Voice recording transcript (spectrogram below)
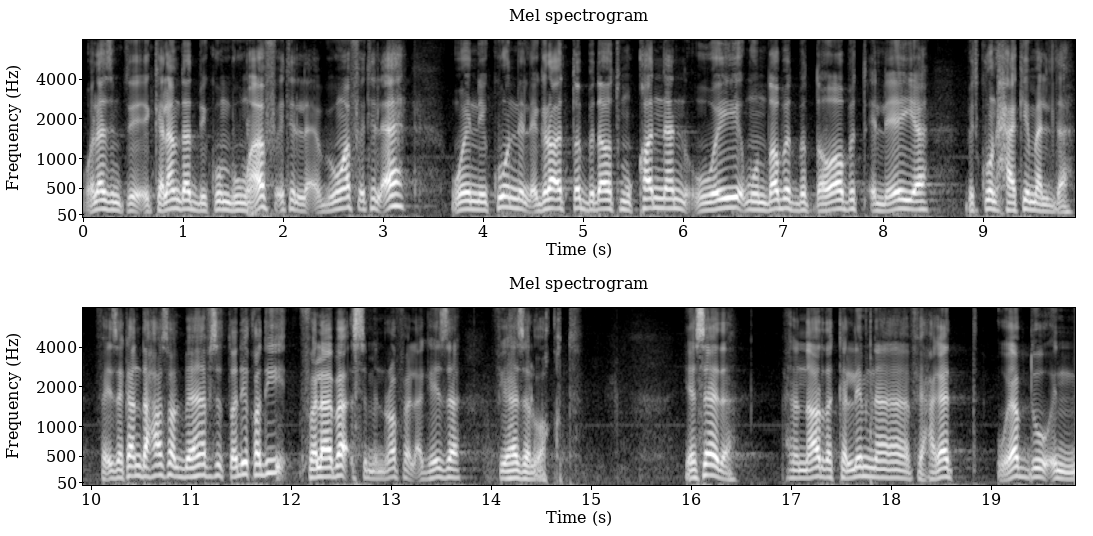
ولازم ت... الكلام ده بيكون بموافقة ال... بموافقة الأهل وإن يكون الإجراء الطبي دوت مقنن ومنضبط بالضوابط اللي هي بتكون حاكمة لده. فإذا كان ده حصل بنفس الطريقة دي فلا بأس من رفع الأجهزة في هذا الوقت. يا سادة إحنا النهارده اتكلمنا في حاجات ويبدو إن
